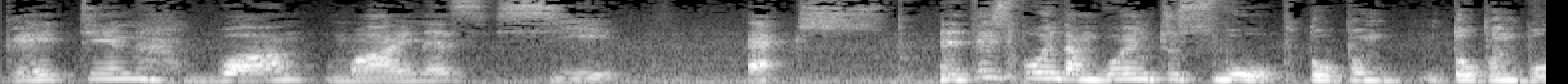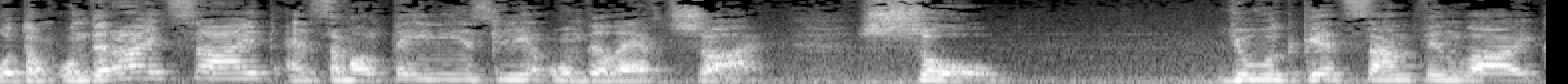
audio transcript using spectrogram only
getting 1 minus cx. And at this point, I'm going to swap top and, top and bottom on the right side and simultaneously on the left side. So, you would get something like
